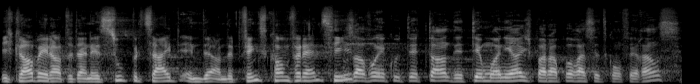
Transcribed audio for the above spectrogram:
Ich glaube, ihr hattet eine super Zeit der, an der Pfingstkonferenz Nous hier. avons écouté tant de témoignages par rapport à cette conférence.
